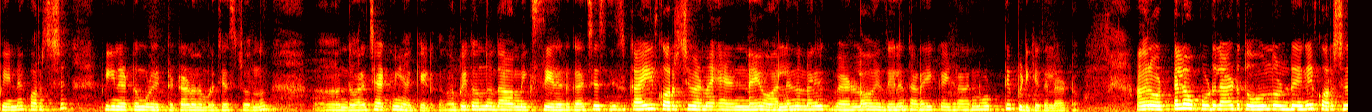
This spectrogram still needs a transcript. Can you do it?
പിന്നെ കുറച്ച് പീനട്ടും കൂടി ഇട്ടിട്ടാണ് നമ്മൾ ജസ്റ്റ് ഒന്ന് എന്താ പറയുക ചട്നി ആക്കി എടുക്കുന്നത്. അപ്പോൾ ഇതൊന്ന് ഇതാ മിക്സ് ചെയ്തെടുക്കുക. ജസ്റ്റ് കയ്യിൽ കുറച്ച് വേണം എണ്ണയോ അല്ലെന്നുണ്ടെങ്കിൽ വെള്ളമോ എന്തെങ്കിലും തടയി കഴിഞ്ഞാൽ അങ്ങനെ ഒട്ടിപ്പിടിക്കത്തില്ല കേട്ടോ. അങ്ങനെ ഒട്ടലോ കൂടുതലായിട്ട് തോന്നുന്നുണ്ട് എങ്കിൽ കുറച്ച്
